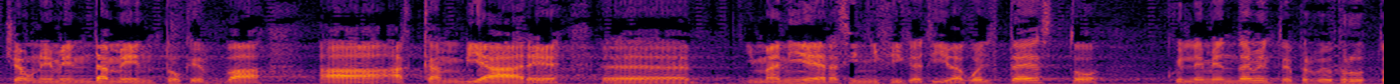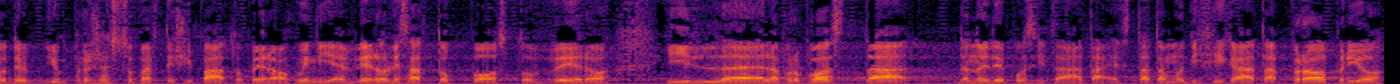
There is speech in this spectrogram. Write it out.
c'è un emendamento che va a, a cambiare eh, in maniera significativa quel testo quell'emendamento è proprio frutto de, di un processo partecipato però, quindi è vero l'esatto opposto, ovvero il, la proposta da noi depositata è stata modificata proprio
